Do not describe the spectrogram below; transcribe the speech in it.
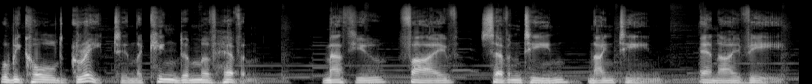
will be called great in the kingdom of heaven. Matthew 5 17 19 NIV.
